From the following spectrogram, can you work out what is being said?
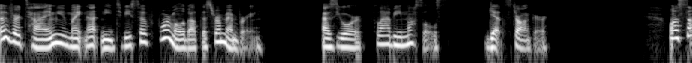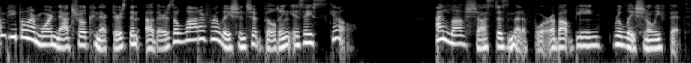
Over time, you might not need to be so formal about this remembering as your flabby muscles get stronger. While some people are more natural connectors than others, a lot of relationship building is a skill. I love Shasta's metaphor about being relationally fit.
